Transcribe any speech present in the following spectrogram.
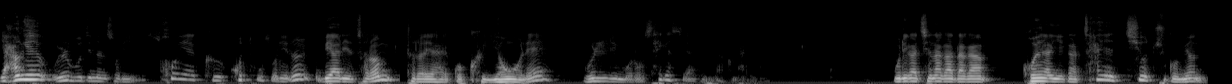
양의 울부짖는 소리, 소의 그 고통 소리를 메아리처럼 들어야 했고 그 영혼에 울림으로 새겼어야 된다 그 말입니다. 우리가 지나가다가 고양이가 차에 치여 죽으면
